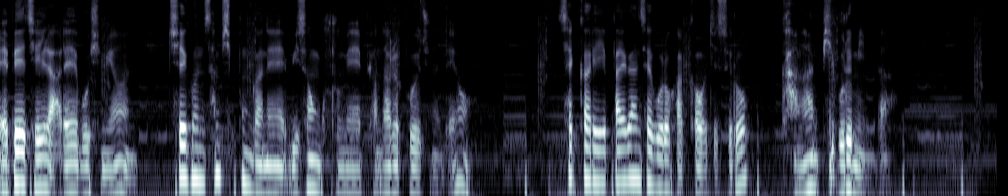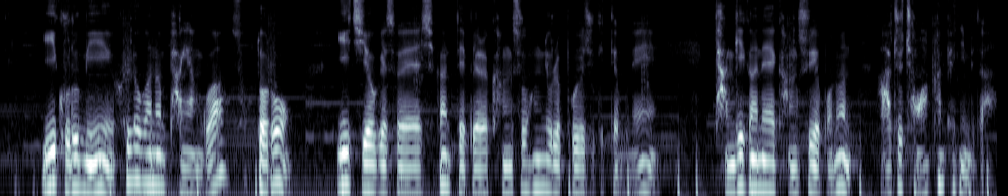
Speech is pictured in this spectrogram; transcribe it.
앱의 제일 아래에 보시면 최근 30분간의 위성 구름의 변화를 보여주는데요. 색깔이 빨간색으로 가까워질수록 강한 비구름입니다. 이 구름이 흘러가는 방향과 속도로 이 지역에서의 시간대별 강수 확률을 보여주기 때문에 단기간의 강수 예보는 아주 정확한 편입니다.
